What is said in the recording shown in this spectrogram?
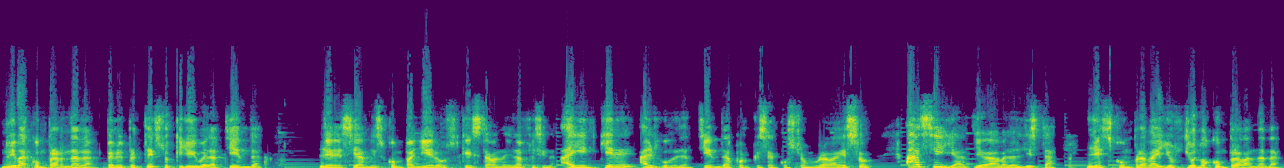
no iba a comprar nada, pero el pretexto que yo iba a la tienda, le decía a mis compañeros que estaban ahí en la oficina, ¿alguien quiere algo de la tienda? Porque se acostumbraba a eso. Ah, sí, ya llevaba la lista, les compraba a ellos, yo no compraba nada,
